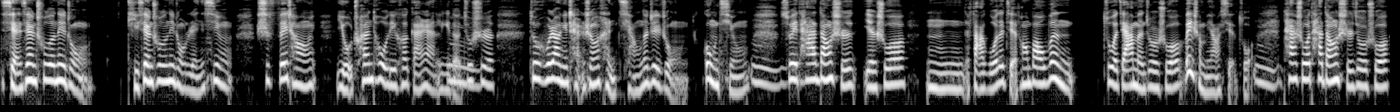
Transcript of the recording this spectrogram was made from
显现出的那种，体现出的那种人性，是非常有穿透力和感染力的，嗯、就是。就会让你产生很强的这种共情，嗯，所以他当时也说，嗯，法国的《解放报》问作家们，就是说为什么要写作？嗯，他说他当时就是说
